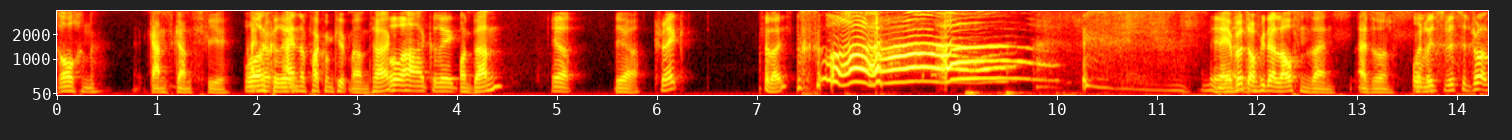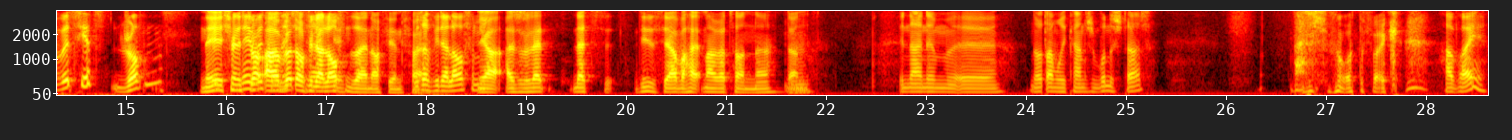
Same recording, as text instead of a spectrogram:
Rauchen. Ganz, ganz viel. Boah, eine, korrekt. eine Packung Kippen am Tag. Oha, korrekt. Und dann? Ja. Ja, Crack? Vielleicht. Oha! Nee, wird auch wieder laufen sein. Also, Oh, willst, willst, du dro- willst du jetzt droppen? nee, ich will nicht nee, du aber wird auch wieder Ja, okay. laufen sein auf jeden Fall. Wird auch wieder laufen? Ja, also let, letzt, dieses Jahr war Halbmarathon, ne? Dann. Mhm. In einem äh, nordamerikanischen Bundesstaat. Was? What the fuck? Hawaii?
